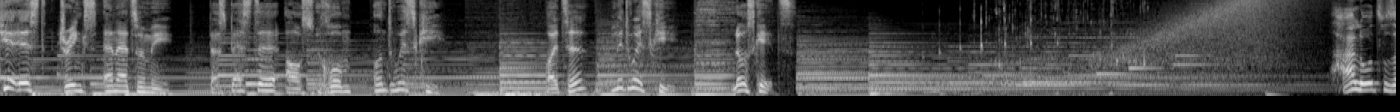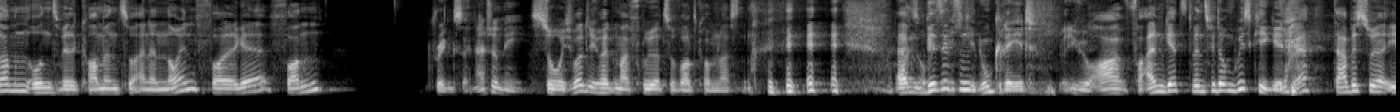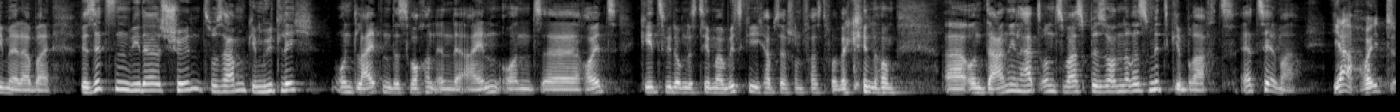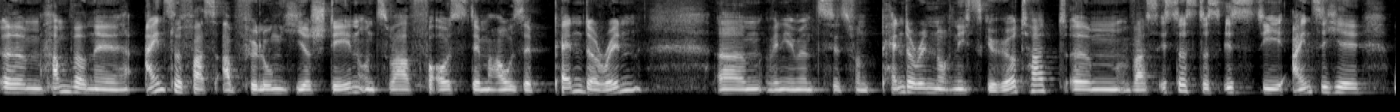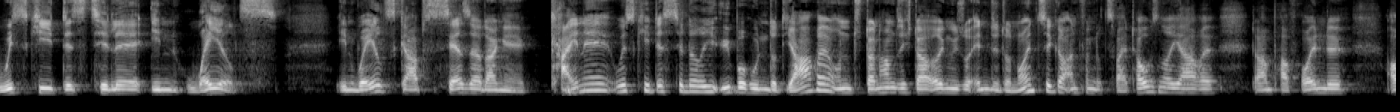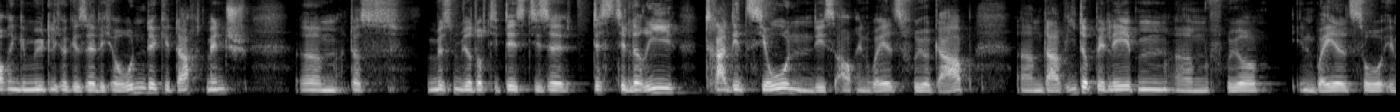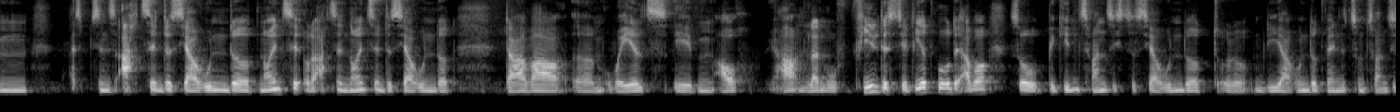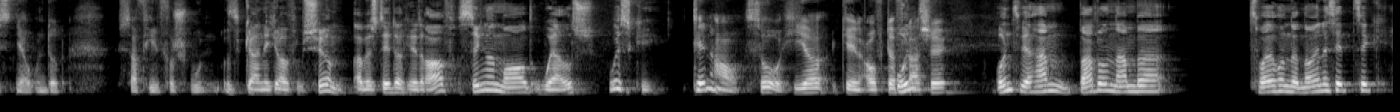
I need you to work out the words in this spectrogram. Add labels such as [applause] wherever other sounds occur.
Hier ist Drinks Anatomy, das Beste aus Rum und Whisky. Heute mit Whisky. Los geht's. Hallo zusammen und willkommen zu einer neuen Folge von Drinks Anatomy. So, ich wollte dich heute mal früher zu Wort kommen lassen. [laughs] Also, wir sitzen. Nicht genug red. Ja, vor allem jetzt, wenn es wieder um Whisky geht, Ja. gell? da bist du ja eh mehr dabei. Wir sitzen wieder schön zusammen, gemütlich und leiten das Wochenende ein. Und äh, heute geht's wieder um das Thema Whisky. Ich habe es ja schon fast vorweggenommen. [laughs] Äh, und Daniel hat uns was Besonderes mitgebracht. Erzähl mal. Ja, heute ähm, haben wir eine Einzelfassabfüllung hier stehen und zwar aus dem Hause Penderin. Ähm, wenn jemand jetzt von Penderin noch nichts gehört hat, ähm, was ist das? Das ist die einzige Whisky-Destille in Wales. In Wales gab es sehr, sehr lange keine Whisky-Destillerie, über 100 Jahre. Und dann haben sich da irgendwie so Ende der 90er, Anfang der 2000er Jahre, da ein paar Freunde, auch in gemütlicher, geselliger Runde, gedacht, Mensch, ähm, das müssen wir doch die, Des- diese Destillerie-Tradition, die es auch in Wales früher gab, ähm, da wiederbeleben. Ähm, früher in Wales so im also sind es 18. Jahrhundert, 19 oder 18. 19. Jahrhundert, da war ähm, Wales eben auch ja, ein Land, wo viel destilliert wurde, aber so Beginn 20. Jahrhundert oder um die Jahrhundertwende zum 20. Jahrhundert ist da viel verschwunden. Ist gar nicht auf dem Schirm, aber es steht doch hier drauf: Single Malt Welsh Whisky. Genau, so hier gehen auf der Und? Flasche. Und wir haben Bottle Number 279.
